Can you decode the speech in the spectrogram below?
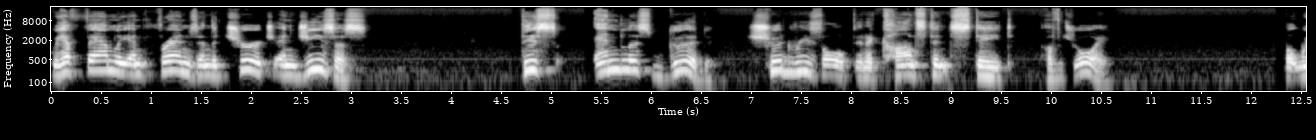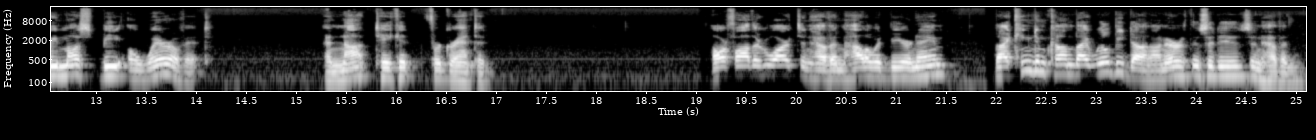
We have family and friends and the church and Jesus. This endless good should result in a constant state of joy. But we must be aware of it and not take it for granted. Our Father who art in heaven, hallowed be your name. Thy kingdom come, thy will be done on earth as it is in heaven.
